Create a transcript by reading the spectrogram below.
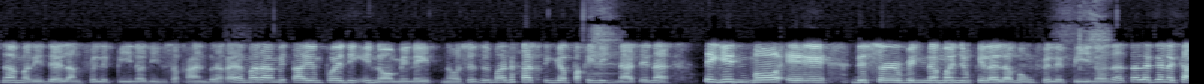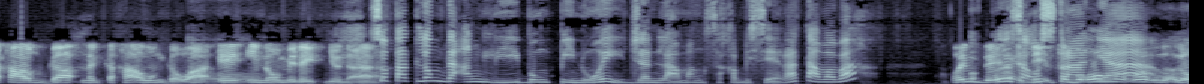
na Maridel ang Filipino dito sa Canberra. Kaya marami tayong pwedeng i-nominate. No? So, sa mga pakinig natin na tingin mo eh, deserving naman yung kilala mong Filipino na talaga nagkakaga, nagkakawang gawa, Oo. eh i-nominate nyo na. So tatlong daang libong Pinoy dyan lamang sa Kabisera, tama ba? O hindi, o, sa, di, sa buong, o, o,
